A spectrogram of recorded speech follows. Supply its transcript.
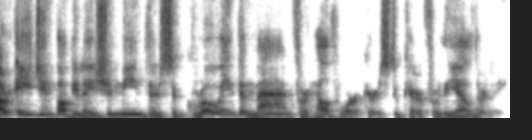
Our aging population means there's a growing demand for health workers to care for the elderly.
